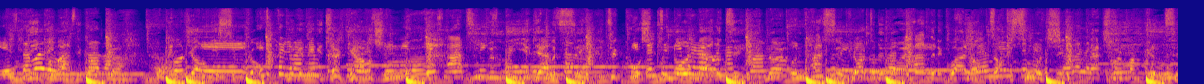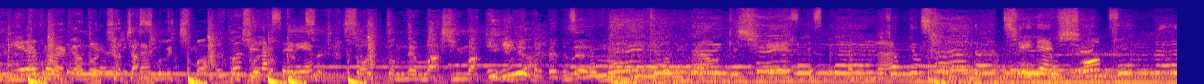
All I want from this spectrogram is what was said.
Y estaba devastada porque esta gran empresa de streaming que es Netflix me había gustado. Y pensé que no era buena actuando, incluso llegué a dudar de si realmente me gustaba la actriz. Y era eso lo que me quería dedicar. Después vi la serie y vi la interpretación de Bobby Brown, que es espectacular. Ella es 11 y me di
